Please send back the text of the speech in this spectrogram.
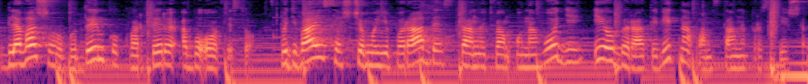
для вашого будинку, квартири або офісу. Сподіваюся, що мої поради стануть вам у нагоді і обирати вікна вам стане простіше.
